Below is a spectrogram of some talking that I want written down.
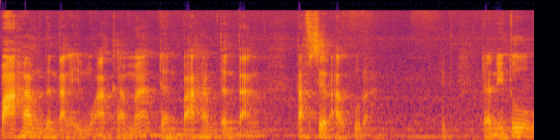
paham tentang ilmu agama dan paham tentang tafsir Al-Qur'an dan itu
